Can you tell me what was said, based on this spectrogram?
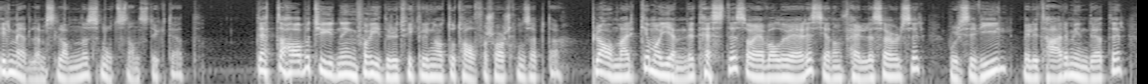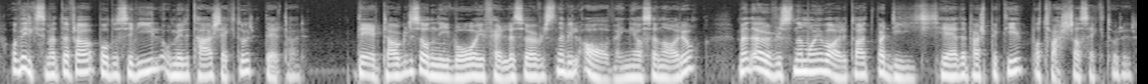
til medlemslandenes motstandsdyktighet. Dette har betydning for videreutvikling av totalforsvarskonseptet. Planverket må jevnlig testes og evalueres gjennom fellesøvelser, hvor sivil, militære myndigheter og virksomheter fra både sivil og militær sektor deltar. Deltakelse og nivå i fellesøvelsene vil avhenge av scenario, men øvelsene må ivareta et verdikjedeperspektiv på tvers av sektorer.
